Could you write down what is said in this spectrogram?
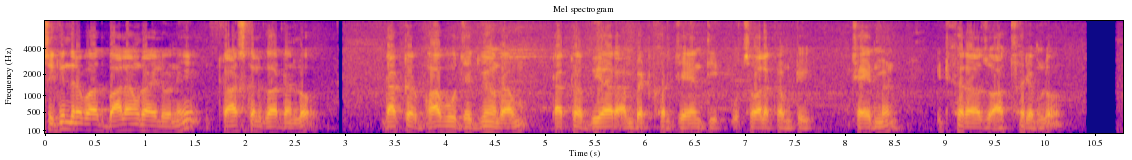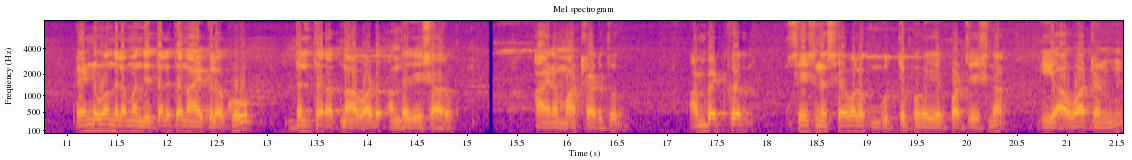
సికింద్రాబాద్ బాలంరాయ్లోని క్లాసికల్ గార్డెన్లో doctor Babu Jagjivanram doctor BR Ambedkar Jayanti ఉత్సవాల కమిటీ చైర్మన్ ఇటుకరాజు ఆధ్వర్యంలో రెండు వందల మంది దళిత నాయకులకు దళిత రత్న అవార్డు అందజేశారు. ఆయన మాట్లాడుతూ అంబేద్కర్ చేసిన సేవలకు గుర్తింపుగా ఏర్పాటు చేసిన ఈ అవార్డును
